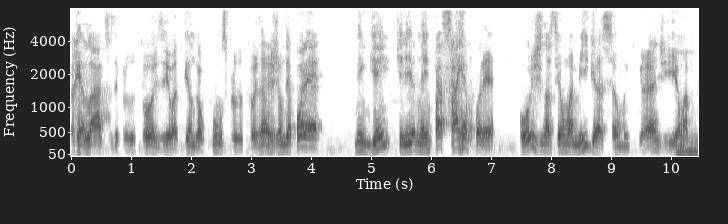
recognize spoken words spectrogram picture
relatos de produtores, e eu atendo alguns produtores na região de Aporé. Ninguém queria nem passar em Aporé. Hoje nós temos uma migração muito grande e uma, Uhum.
